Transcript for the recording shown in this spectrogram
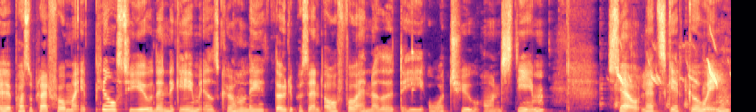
uh, puzzle platformer appeals to you then the game is currently 30% off for another day or two on Steam. So let's get going.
